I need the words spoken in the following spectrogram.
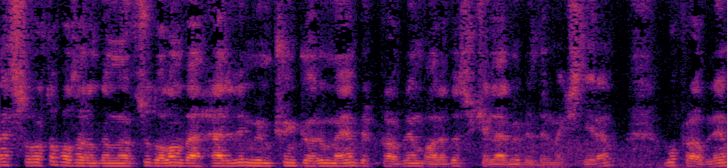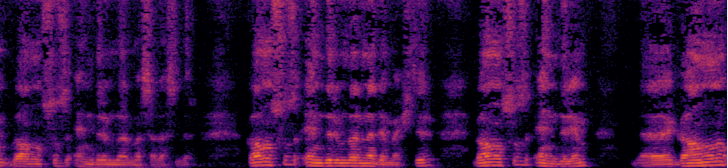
məhz sığorta bazarında mövcud olan və həlli mümkün görünməyən bir problem barədə fikirlərimi bildirmək istəyirəm. Bu problem qanunsuz endirimlər məsələsidir. Qanunsuz endirimlər nə deməkdir? Qanunsuz endirim e, qanuni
